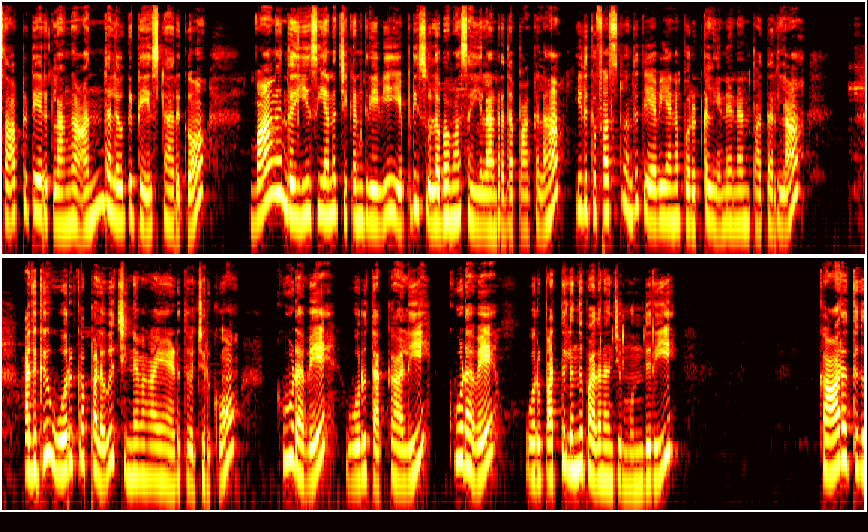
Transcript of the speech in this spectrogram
சாப்பிட்டுட்டே இருக்கலாங்க. அந்த அளவுக்கு டேஸ்ட்டாக இருக்கும். வாங்க இந்த ஈஸியான சிக்கன் கிரேவியை எப்படி சுலபமாக செய்யலான்றதை பார்க்கலாம். இதுக்கு ஃபஸ்ட் வந்து தேவையான பொருட்கள் என்னென்னு பார்த்துடலாம். அதுக்கு ஒரு கப் அளவு சின்ன வெங்காயம் எடுத்து வச்சுருக்கோம். கூடவே ஒரு தக்காளி கூடவே ஒரு பத்துலேருந்து பதினஞ்சு முந்திரி காரத்துக்கு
